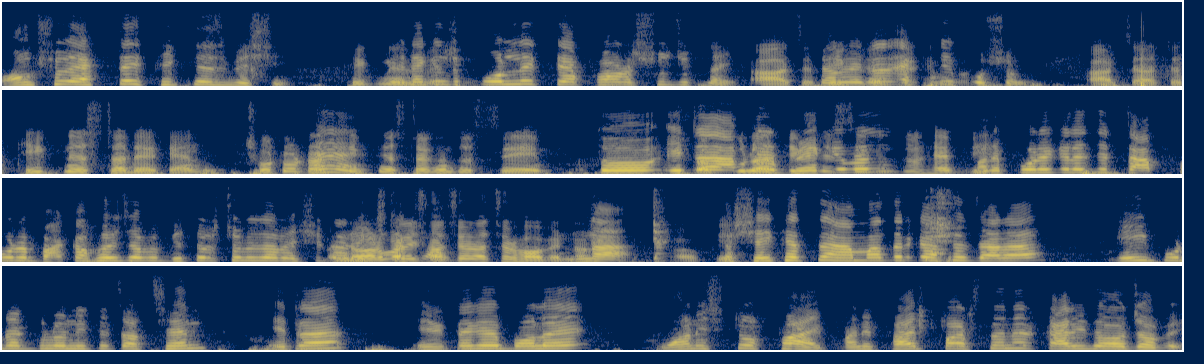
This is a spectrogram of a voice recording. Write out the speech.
অংশ একটাই থিকনেস বেশি। থিকনেস এটা কিন্তু পড়লে ট্যাপ হওয়ার সুযোগ নাই। আচ্ছা কারণ এটা থিকনেস একটাই আচ্ছা আচ্ছা থিকনেসটা দেখেন। ছোটটা হ্যাঁ। থিকনেসটা কিন্তু সেম তো এটা আপনার থিকনেসটা কিন্তু হেভি মানে পড়ে গেলে যে টাপ করে বাঁকা হয়ে যাবে ভিতরে চলে যাবে সেটা নরমালি risk টা কম। সচরাচর হবে না। না। তো সেই ক্ষেত্রে আমাদের কাছে যারা এই প্রোডাক্টগুলো নিতে চাচ্ছেন এটা এটাকে বলে ওয়ান ইস টু ফাইভ মানে ফাইভ পার্সেন্টের কারি দেওয়া যাবে।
